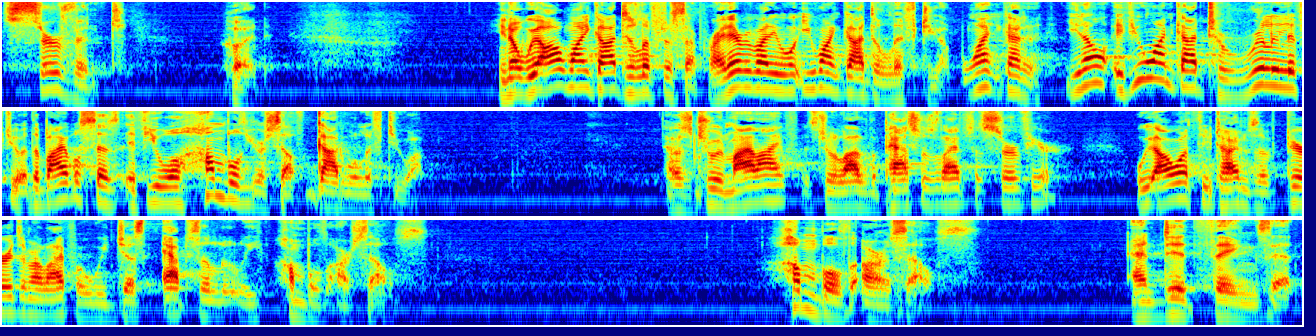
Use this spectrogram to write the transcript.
servanthood. You know, we all want God to lift us up, right? Everybody, you want God to lift you up. Want God to, you know, if you want God to really lift you up, the Bible says if you will humble yourself, God will lift you up. That was true in my life. It's true in a lot of the pastors' lives that serve here. We all went through times of periods in our life where we just absolutely humbled ourselves. Humbled ourselves and did things that,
